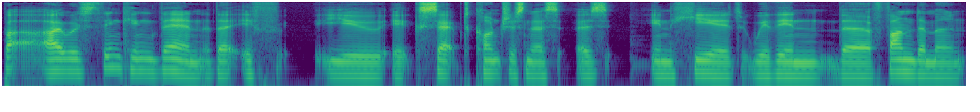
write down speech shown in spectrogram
But I was thinking then that if you accept consciousness as inhered within the fundament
